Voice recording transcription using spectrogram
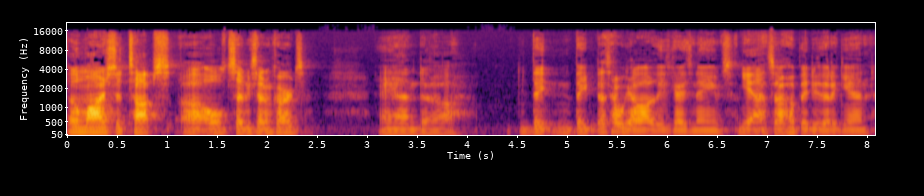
homage to Topps uh, old '77 cards, and uh, they they that's how we got a lot of these guys' names. Yeah. and so I hope they do that again.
